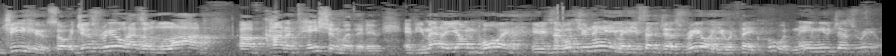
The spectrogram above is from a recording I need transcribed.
Jehu. So Jezreel has a lot of connotation with it. If, if you met a young boy and you said, What's your name? and he said Jezreel, you would think, Who would name you Jezreel?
